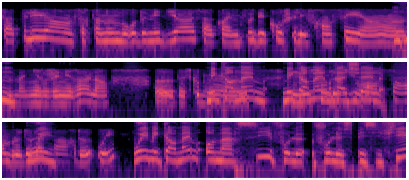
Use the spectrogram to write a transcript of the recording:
ça plaît à un certain nombre de médias, ça a quand même peu d'écho chez les Français, hein, mm -hmm. de manière générale, hein, euh, parce que bon, mais quand même, euh, mais quand même, Rachel, de oui. La part de, oui, oui, mais quand même, Omar Sy, il faut le, faut le spécifier.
